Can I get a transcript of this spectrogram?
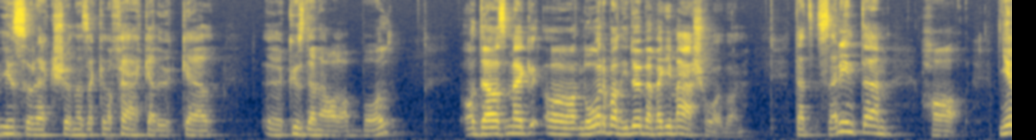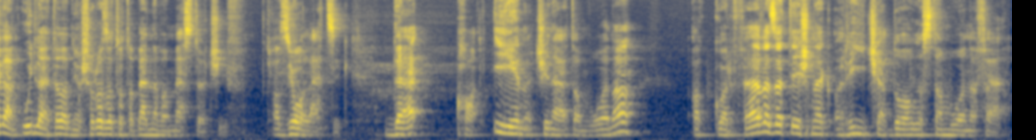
Insurrection, ezekkel a felkelőkkel uh, küzdene alapból, de az meg a lore-ban, időben megint máshol van. Tehát szerintem, ha nyilván úgy lehet eladni a sorozatot, ha benne van Master Chief. Az jól látszik. De ha én csináltam volna, akkor felvezetésnek a Reach-et dolgoztam volna fel.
